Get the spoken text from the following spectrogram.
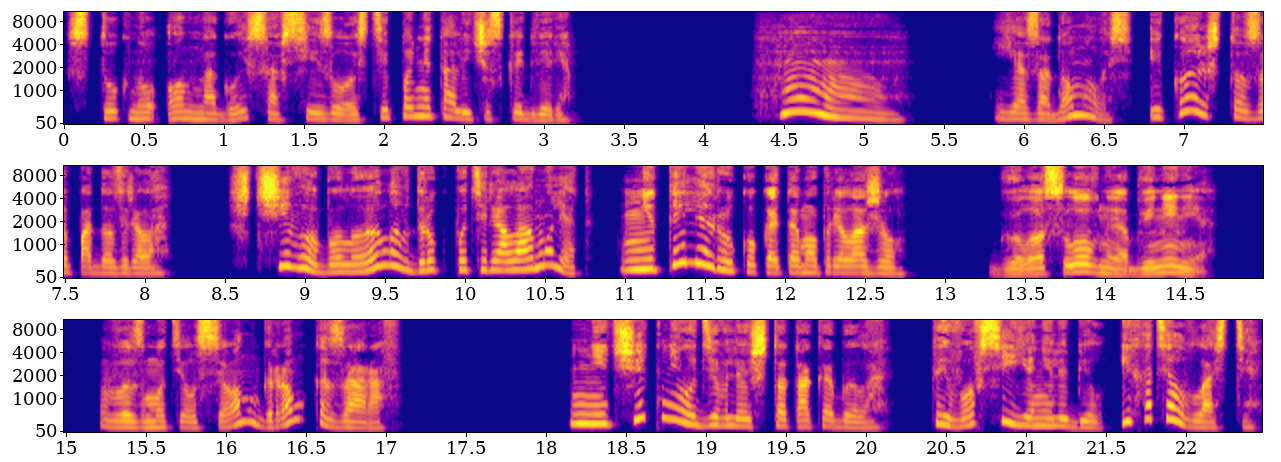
Стукнул он ногой со всей злости по металлической двери. «Хм...» Я задумалась и кое-что заподозрила. С чего Белуэлла вдруг потеряла амулет? Не ты ли руку к этому приложил? «Голословные обвинения», — возмутился он, громко заорав. «Ничуть не удивлюсь, что так и было. Ты вовсе ее не любил и хотел власти.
